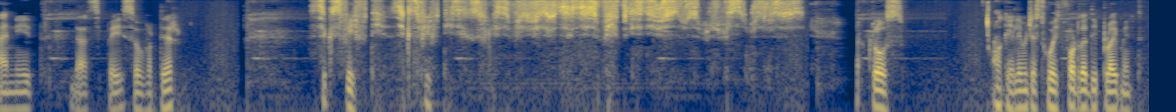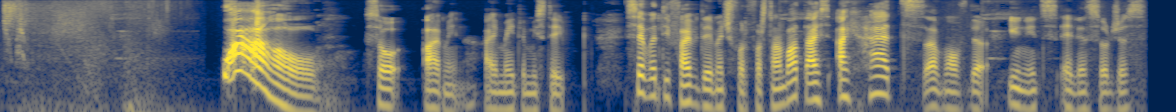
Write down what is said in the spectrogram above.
I need that space over there. 650, 650, 650, Close. Okay, let me just wait for the deployment. Wow! So, I mean, I made a mistake. 75 damage for first one, but I, I had some of the units, alien soldiers.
